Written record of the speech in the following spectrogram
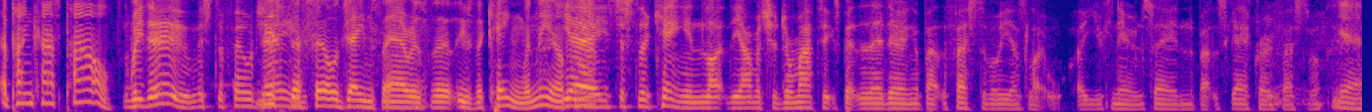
a pancast pal, we do, Mr. Phil James. Mr. Phil James. There as the he was the king, wasn't he? Or Yeah, something? he's just the king in like the amateur dramatics bit that they're doing about the festival. He has like uh, you can hear him saying about the Scarecrow Festival. yeah.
